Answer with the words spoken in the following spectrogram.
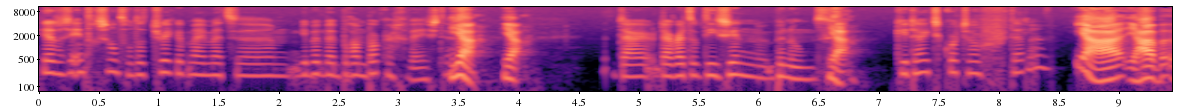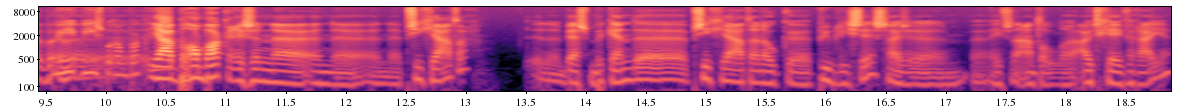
ja, dat is interessant, want dat triggert mij met... ehm, je bent bij Bram Bakker geweest, hè? Ja, ja, Daar, daar werd ook die zin benoemd. ja. Kun je daar iets kort over vertellen? Ja, ja. Wie- wie is Bram Bakker? Ja, Bram Bakker is een, eh, een, eh, een, eh, psychiater. Een best bekende psychiater en ook eh, publicist. Hij is, eh, eh, heeft een aantal eh, uitgeverijen.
